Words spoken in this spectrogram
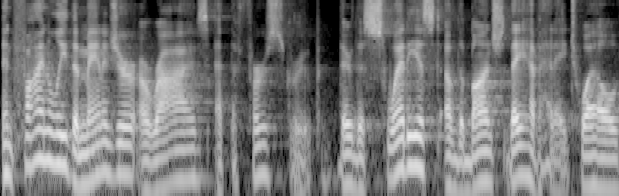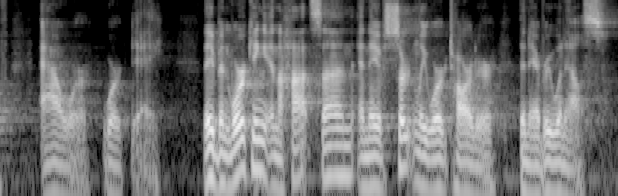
And finally, the manager arrives at the first group. They're the sweatiest of the bunch. They have had a 12 hour workday. They've been working in the hot sun, and they have certainly worked harder than everyone else.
